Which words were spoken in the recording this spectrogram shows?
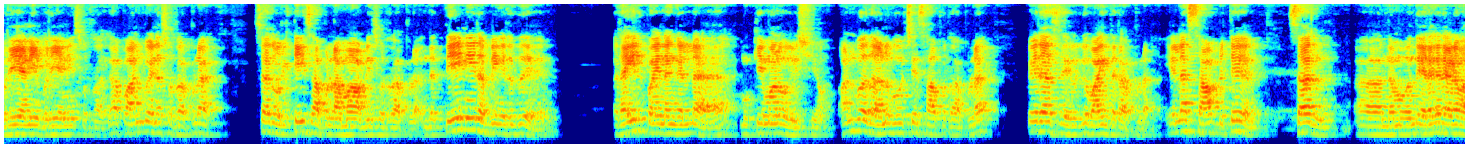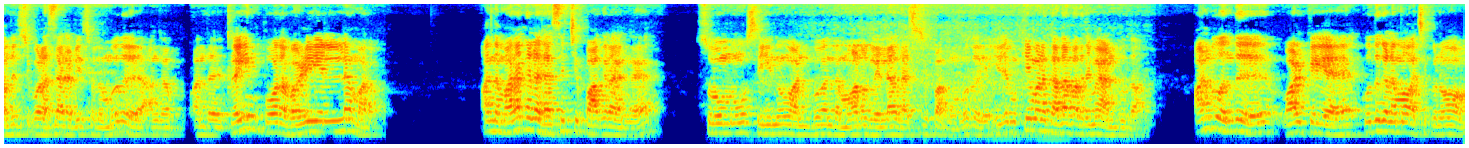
பிரியாணி பிரியாணி சொல்கிறாங்க அப்போ அன்பு என்ன சொல்கிறாப்புல சார் ஒரு டீ சாப்பிட்லாமா? அப்படின்னு சொல்கிறாப்புல இந்த தேநீர் அப்படிங்கிறது ரயில் பயணங்களில் முக்கியமான ஒரு விஷயம். அன்பு அதை அனுபவிச்சு சாப்பிட்றாப்புல பேராசிரியர்களுக்கு வாங்கி தராப்புல. எல்லாம் சாப்பிட்டுட்டு சார் நம்ம வந்து இறங்குற இடம் வந்துருச்சு போல சார் அப்படின்னு சொல்லும்போது அங்கே அந்த ட்ரெயின் போகிற வழியெல்லாம் மரம். அந்த மரங்களை ரசித்து பார்க்குறாங்க சோமு சீனு அன்பு அந்த மாணவர்கள் எல்லாம் ரசித்து பார்க்கும்போது இது முக்கியமான கதாபாத்திரமே அன்பு தான். அன்பு வந்து வாழ்க்கையை குதூகலமாக வச்சுக்கணும்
